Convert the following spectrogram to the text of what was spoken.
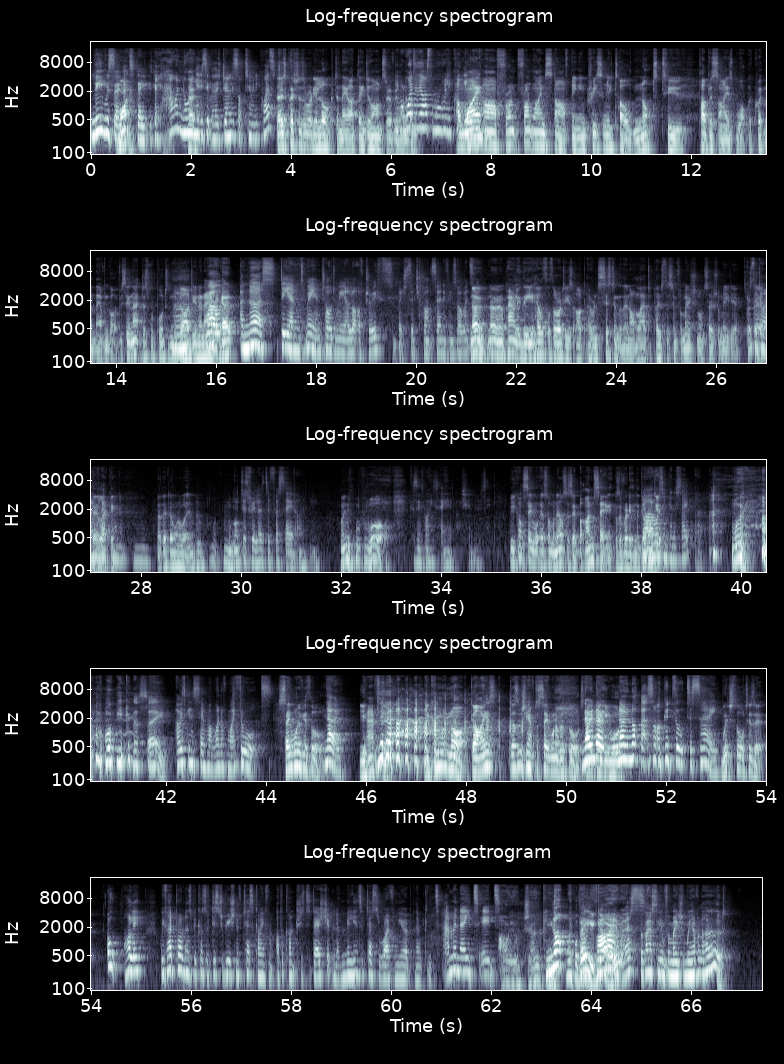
Lee was saying What? that today. Going, How annoying No. is it when those journalists ask too many questions? Those questions are already logged and they are they do answer every yeah, one but why of do they ask them all really quickly? And why are front frontline staff being increasingly told not to publicise what equipment they haven't got? Have you seen that? Just reported in the mm. Guardian an hour well, ago. a nurse DM'd me and told me a lot of truths, but she said she can't say anything, so I won't say No, no. Apparently, the health authorities are, are insisting that they're not allowed to post this information on social media. But they they're, want to lacking. Mm. But they don't want to. Mm. What? I just realised if I say it, what? because if I say it, I shouldn't have said it. Well, you can't say what someone else has said, but I'm saying it because I've read it in the No, I Guardian. wasn't going to say that. what, what were you going to say? I was going to say my, one of my thoughts. Say one of your thoughts. No, You have to. you can't not. Guys, doesn't she have to say one of her thoughts? no, Hi, no, no, not that's not a good thought to say. Which thought is it? Oh, Holly, we've had problems because of distribution of tests coming from other countries. Today, a shipment of millions of tests arrived from Europe and they were contaminated. Oh, you're joking. Not with well, the there you virus. Go. But that's the information we haven't heard.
